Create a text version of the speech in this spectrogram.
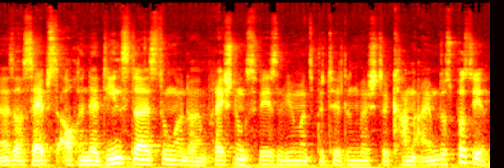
Also selbst auch in der Dienstleistung oder im Rechnungswesen, wie man es betiteln möchte, kann einem das passieren.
